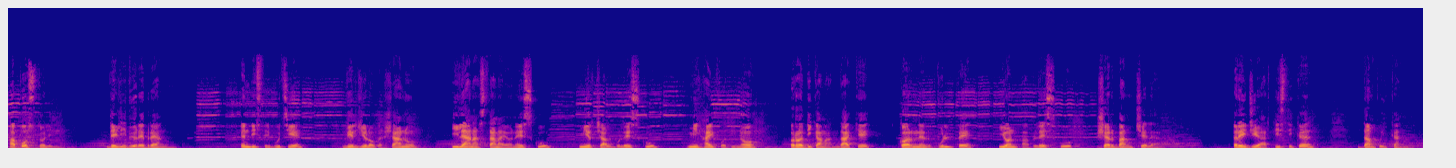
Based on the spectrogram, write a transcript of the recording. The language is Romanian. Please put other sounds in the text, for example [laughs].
Apostolii de Liviu Rebreanu În distribuție Virgil Ogășanu, Ileana Stana Ionescu, Mircea Albulescu, Mihai Fotino, Rodica Mandache, Cornel Vulpe, Ion Pavlescu, Șerban Celea. Regia artistică Dan Puican.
